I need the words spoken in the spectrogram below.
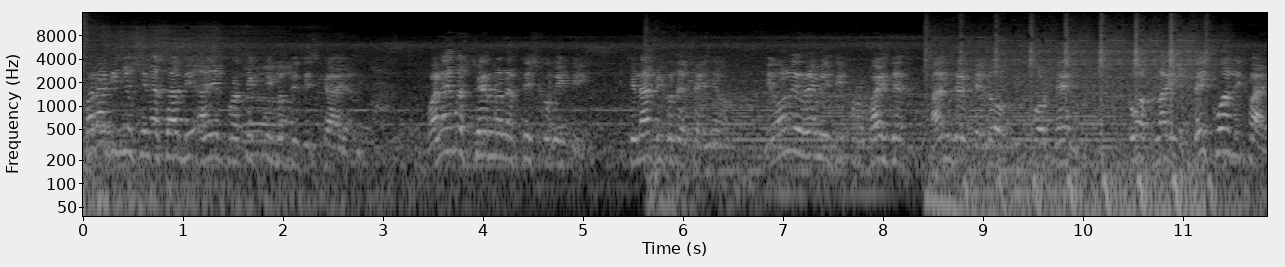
Palagi niyo sinasabi, I am protective of the Discayan. When I was chairman of this committee, sinabi ko na sa inyo, the only remedy provided under the law is for them to apply if they qualify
